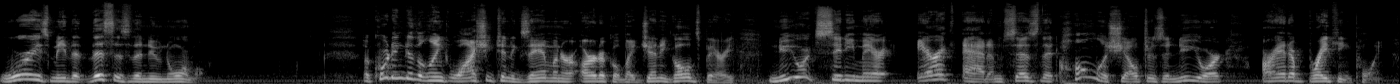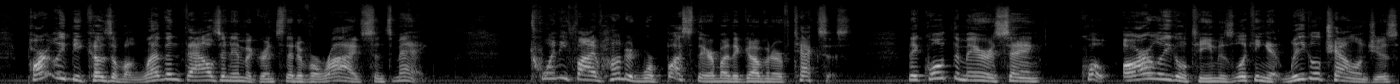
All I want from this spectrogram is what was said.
worries me that this is the new normal. According to the linked Washington Examiner article by Jenny Goldsberry, New York City Mayor Eric Adams says that homeless shelters in New York are at a breaking point, partly because of 11,000 immigrants that have arrived since May. 2,500 were bused there by the governor of Texas. They quote the mayor as saying, quote, Our legal team is looking at legal challenges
